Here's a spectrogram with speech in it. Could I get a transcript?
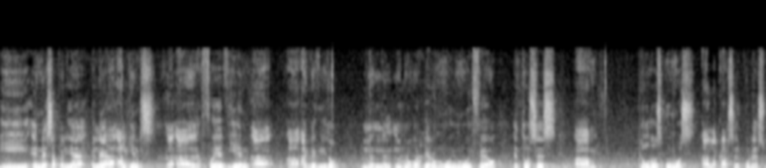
y en esa pelea, pelea alguien uh, uh, fue bien uh, uh, agredido, lo golpearon muy, muy feo, entonces um, todos fuimos a la cárcel por eso.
